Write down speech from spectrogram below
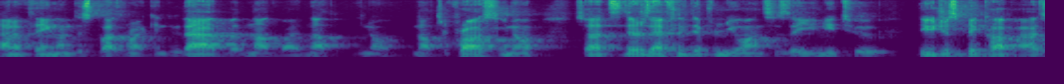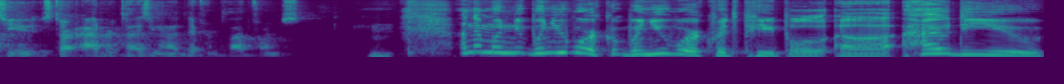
kind of thing, on this platform I can do that, but not by not you know not to cross, you know. So that's there's definitely different nuances that you need to you just pick up as you start advertising on the different platforms. Mm. And then when you, when you work when you work with people, uh, how do you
